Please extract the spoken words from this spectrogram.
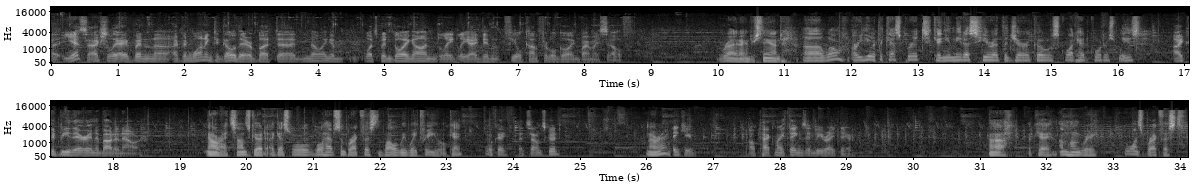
Uh, yes, actually, I've been uh, I've been wanting to go there, but uh, knowing what's been going on lately, I didn't feel comfortable going by myself. Right, I understand. Uh, well, are you at the Kesparate? Can you meet us here at the Jericho Squad headquarters, please? I could be there in about an hour. All right, sounds good. I guess we'll we'll have some breakfast while we wait for you. Okay. Okay, that sounds good. All right. Thank you. I'll pack my things and be right there. Ah, okay. I'm hungry. Who wants breakfast?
